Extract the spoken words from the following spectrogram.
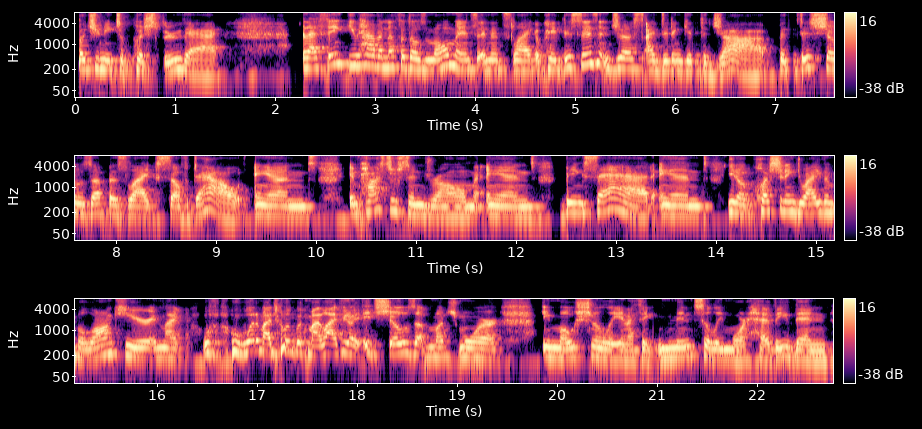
but you need to push through that. And I think you have enough of those moments, and it's like, okay, this isn't just I didn't get the job, but this shows up as like self doubt and imposter syndrome and being sad and, you know, questioning, do I even belong here? And like, what am I doing with my life? You know, it shows up much more emotionally and I think mentally more heavy than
